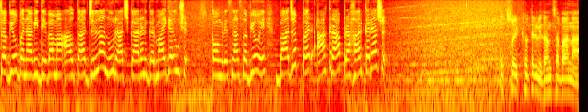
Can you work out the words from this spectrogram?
સભ્યો બનાવી દેવામાં આવતા જિલ્લાનું રાજકારણ ગરમાઈ ગયું છે. કોંગ્રેસના સભ્યોએ ભાજપ પર આકરા પ્રહાર કર્યા છે. એકસો ઇઠ્યોતેર વિધાનસભાના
